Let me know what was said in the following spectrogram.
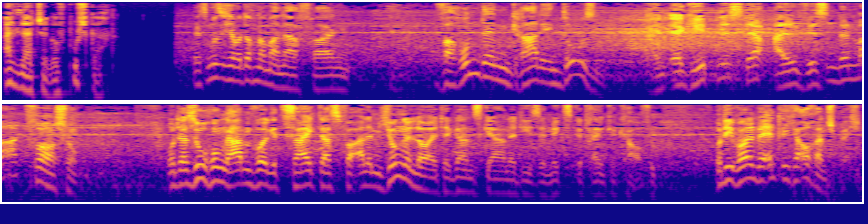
a dlaczego w puszkach? Jetzt muss ich aber doch nochmal nachfragen. Warum denn gerade in Dosen? Ein Ergebnis der allwissenden Marktforschung. Untersuchungen haben wohl gezeigt, dass vor allem junge Leute ganz gerne diese Mixgetränke kaufen. Und die wollen wir endlich auch ansprechen.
